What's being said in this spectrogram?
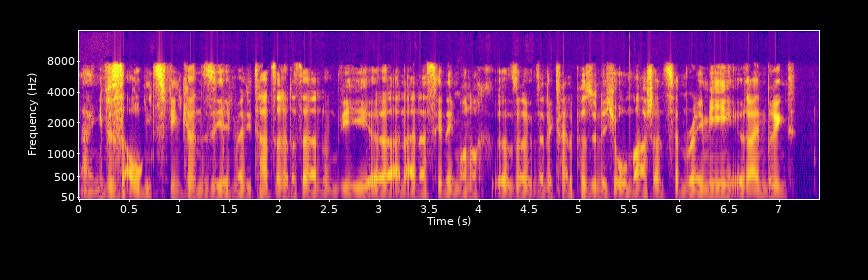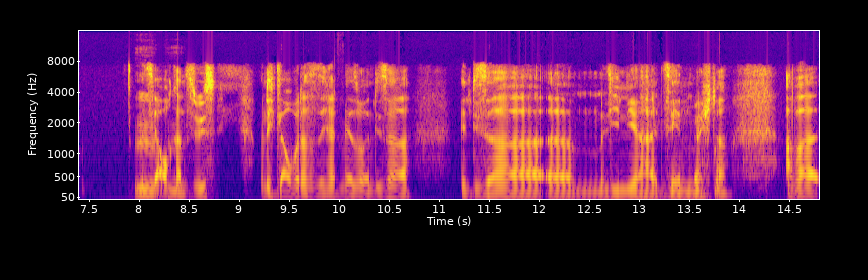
ein gewisses Augenzwinkern sehe. Ich meine, die Tatsache, dass er dann irgendwie äh, an einer Szene eben auch noch äh, so- seine kleine persönliche Hommage an Sam Raimi reinbringt, ist ja auch Mhm. ganz süß. Und ich glaube, dass er sich halt mehr so in dieser, in dieser ähm, Linie halt sehen möchte. Aber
